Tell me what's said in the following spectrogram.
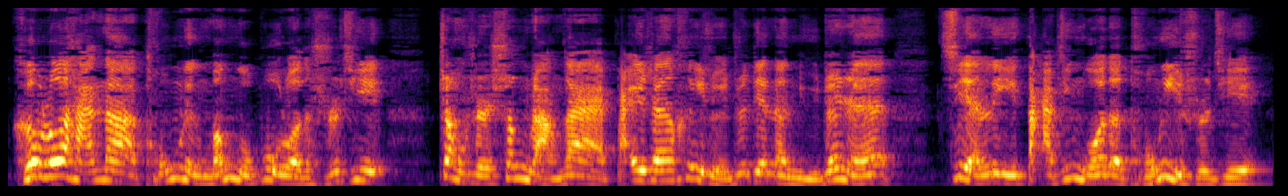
和不勒汗呢，统领蒙古部落的时期，正是生长在白山黑水之间的女真人建立大金国的同一时期。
